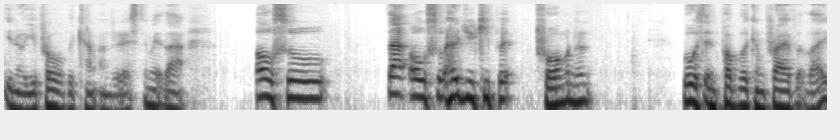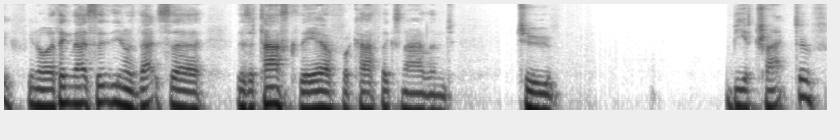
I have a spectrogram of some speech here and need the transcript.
you know, you probably can't underestimate that. Also, that also, how do you keep it prominent, both in public and private life? You know, I think that's a- you know that's a there's a task there for Catholics in Ireland to be attractive,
